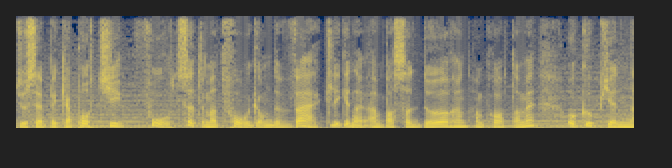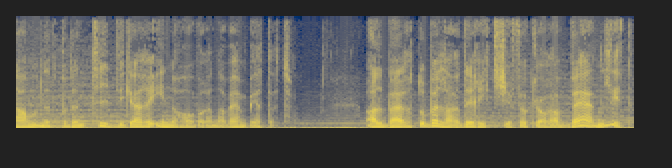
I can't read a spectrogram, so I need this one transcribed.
Giuseppe Capocci fortsätter med att fråga om det verkligen är ambassadören han pratar med och uppger namnet på den tidigare innehavaren av ämbetet. Alberto Bellardi Ricci förklarar vänligt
